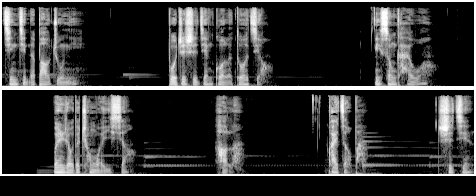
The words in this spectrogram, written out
紧紧的抱住你，不知时间过了多久，你松开我。温柔的冲我一笑。好了，快走吧，时间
